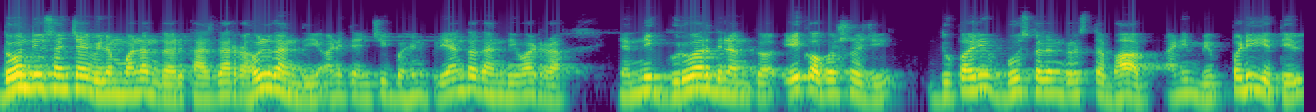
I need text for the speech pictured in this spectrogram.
दोन दिवसांच्या विलंबानंतर खासदार राहुल गांधी आणि त्यांची बहीण प्रियांका गांधी वाड्रा यांनी गुरुवार दिनांक एक ऑगस्ट रोजी दुपारी भूस्खलनग्रस्त भाग आणि मेप्पडी येथील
